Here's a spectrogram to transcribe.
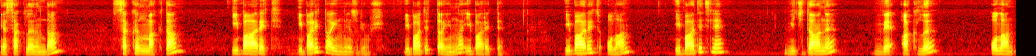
Yasaklarından sakınmaktan ibaret. İbaret de ayınla yazılıyormuş. İbadet de ayınla ibaret de ibaret olan ibadetle vicdanı ve aklı olan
